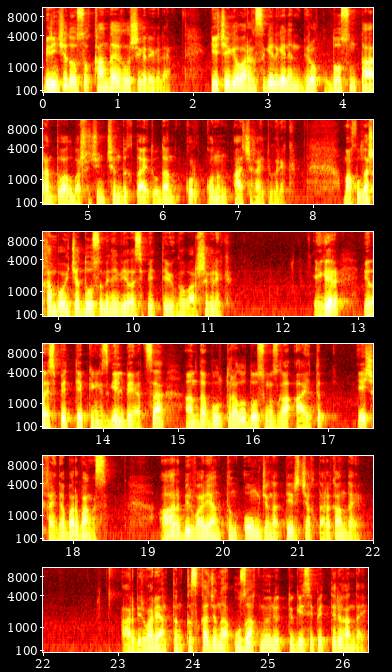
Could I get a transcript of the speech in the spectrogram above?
Биринчи досу кандай кылышы керек эле? Кечеге баргысы келгенин бирок досун таарынтып албаш үчүн чындыкты айтуудан коркконун ачык айтуу керек. Макулдашкан боюнча досу менен велосипед тебүүгө барышы керек. Эгер велосипед тепкиңиз келбей атса анда бул тууралуу досуңузга айтып эч кайда барбаңыз. Ар бир варианттын оң жана терс жактары кандай? Ар бир варианттын кыска жана узак мөөнөттүү кесепеттери кандай?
